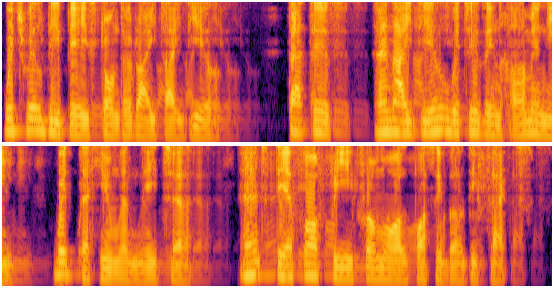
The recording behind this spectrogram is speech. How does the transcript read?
which will be based on the right ideal. That is, an ideal which is in harmony with the human nature, and therefore free from all possible defects.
